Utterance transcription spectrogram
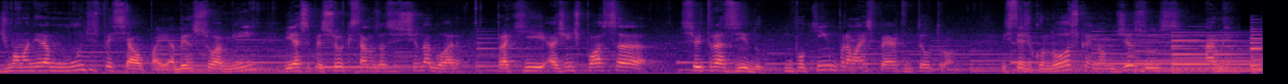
De uma maneira muito especial, Pai. Abençoa a mim e essa pessoa que está nos assistindo agora, para que a gente possa ser trazido um pouquinho para mais perto do teu trono. Esteja conosco, em nome de Jesus. Amém.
